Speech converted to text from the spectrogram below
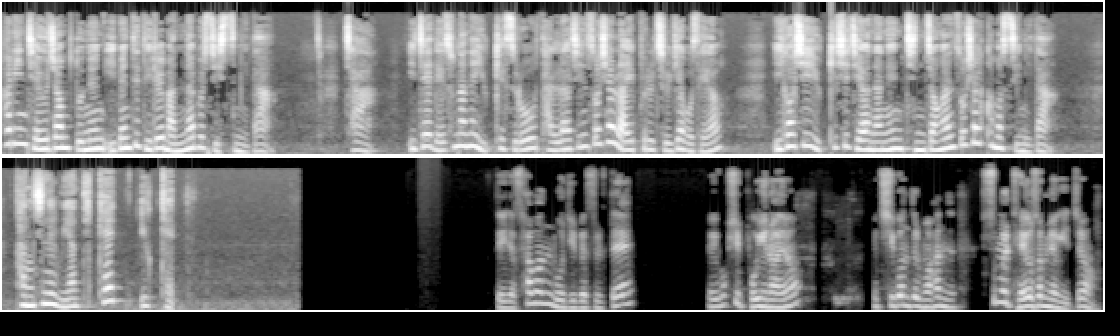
할인 제휴점 또는 이벤트 딜을 만나볼 수 있습니다. 자, 이제 내 손안의 유켓으로 달라진 소셜 라이프를 즐겨보세요. 이것이 유켓이 제안하는 진정한 소셜 커머스입니다. 당신을 위한 티켓, 유켓. 그때 이제 사원 모집했을 때 혹시 보이나요? 직원들 뭐 한 26명 있죠?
